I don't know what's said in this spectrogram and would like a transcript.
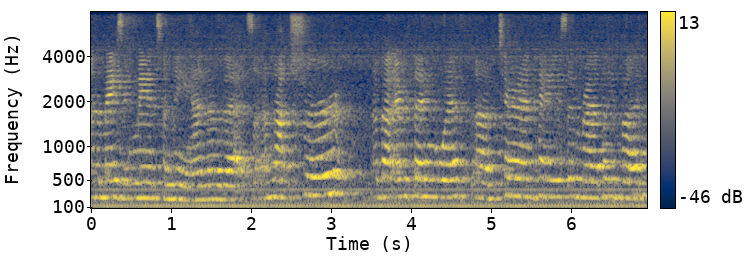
an amazing man to me. I know that. So I'm not sure about everything with um, Tara and Hayes and Bradley, but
